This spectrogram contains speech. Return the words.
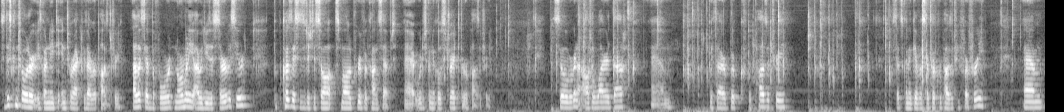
So this controller is going to need to interact with our repository. As I said before, normally I would use a service here, but because this is just a small proof of concept, uh, we're just going to go straight to the repository. So we're going to auto-wire that um, with our book repository. So that's going to give us our book repository for free. Um,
